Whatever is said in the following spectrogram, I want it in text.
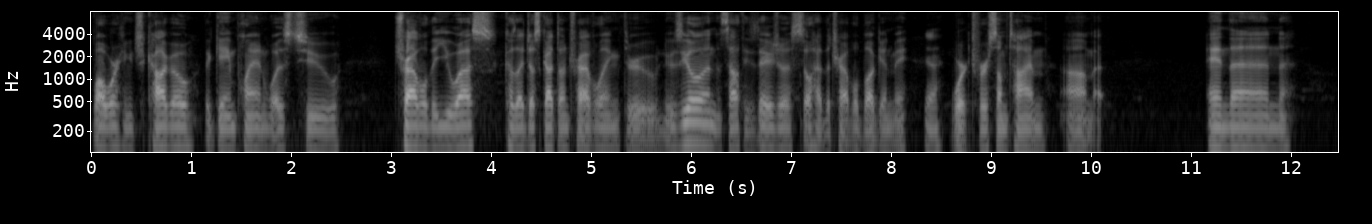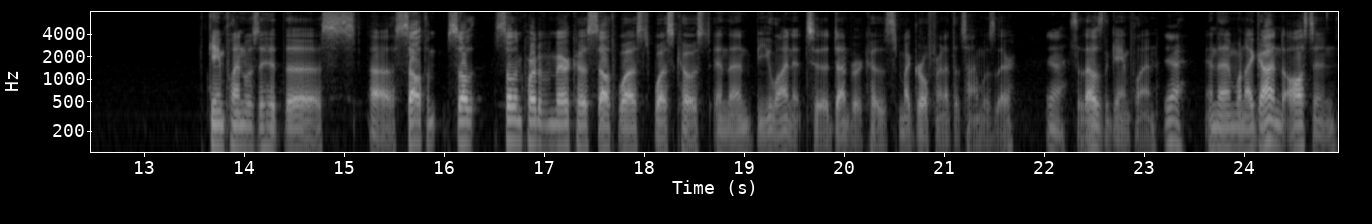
while working in Chicago. The game plan was to travel the U.S. because I just got done traveling through New Zealand and Southeast Asia. Still had the travel bug in me. Yeah. Worked for some time. Um, and then game plan was to hit the uh, south, south southern part of America, Southwest, West Coast, and then beeline it to Denver because my girlfriend at the time was there. Yeah. So that was the game plan. Yeah. And then when I got into Austin,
